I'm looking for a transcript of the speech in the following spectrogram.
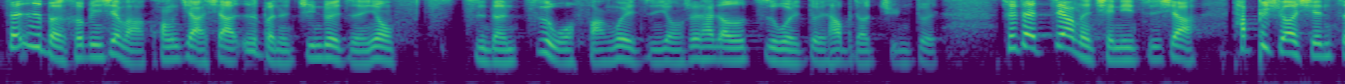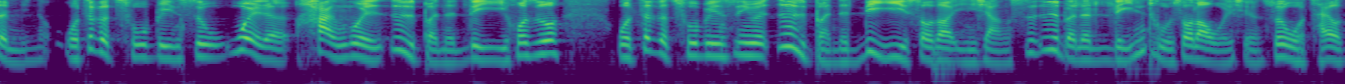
在日本和平宪法框架下，日本的军队只能用只只能自我防卫之用，所以它叫做自卫队，它不叫军队。所以在这样的前提之下，他必须要先证明了，我这个出兵是为了捍卫日本的利益，或是说。我这个出兵是因为日本的利益受到影响，是日本的领土受到危险，所以我才有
